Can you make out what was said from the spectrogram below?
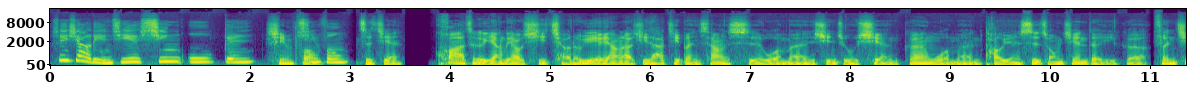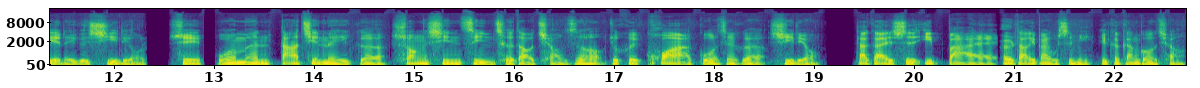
所以是要连接新屋跟新风新风。之间，跨这个杨寮溪桥的越杨寮溪，它基本上是我们新竹县跟我们桃园市中间的一个分界的一个溪流，所以我们搭建了一个双星自行车道桥之后，就可以跨过这个溪流，大概是一百二到一百五十米一个钢构桥。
